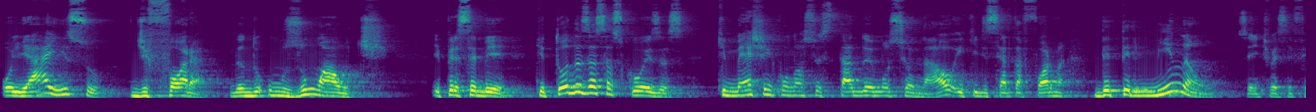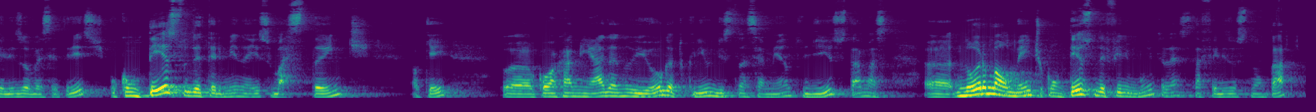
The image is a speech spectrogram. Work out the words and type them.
olhar isso de fora, dando um zoom out e perceber que todas essas coisas que mexem com o nosso estado emocional e que de certa forma determinam se a gente vai ser feliz ou vai ser triste. O contexto determina isso bastante, ok? Uh, com a caminhada no yoga, tu cria um distanciamento disso, tá? Mas uh, normalmente o contexto define muito, né? Se está feliz ou se não está,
